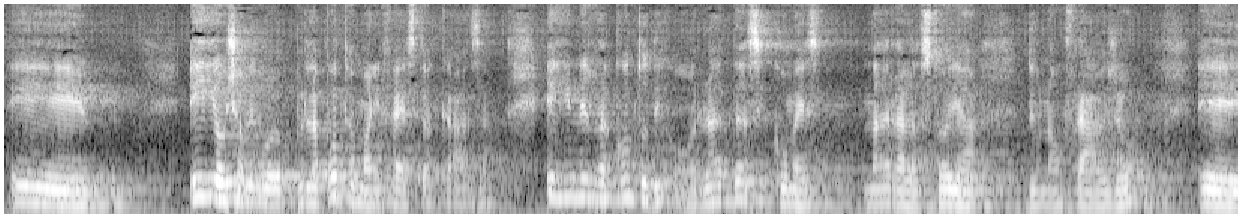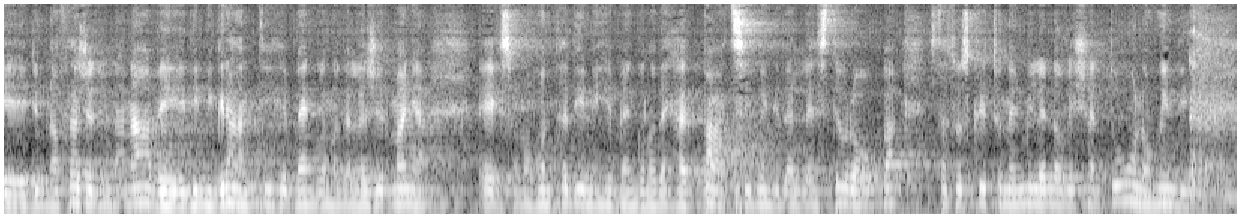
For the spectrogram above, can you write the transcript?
E, e io avevo per l'appunto un manifesto a casa e nel racconto di Conrad, siccome narra la storia di un naufragio, eh, di un naufragio di una nave di migranti che vengono dalla Germania eh, sono contadini che vengono dai Carpazi, quindi dall'est Europa, è stato scritto nel 1901, quindi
